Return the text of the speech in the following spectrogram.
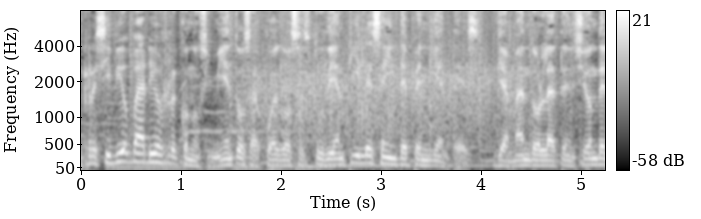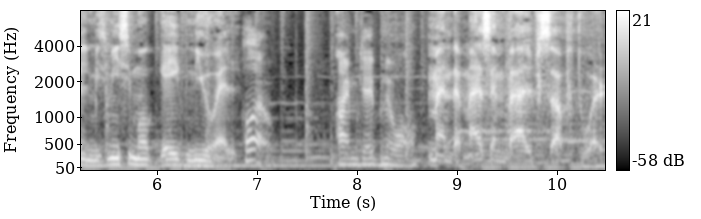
recibió varios reconocimientos a juegos estudiantiles e independientes, llamando la atención del mismísimo Gabe Newell. I'm Gabe Newell. Manda más en Valve Software,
